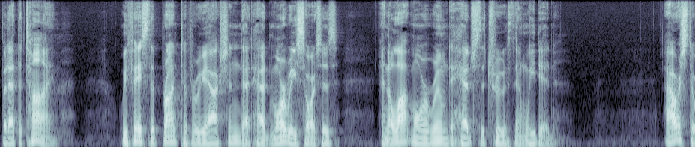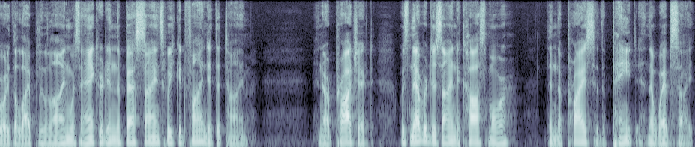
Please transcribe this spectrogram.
But at the time, we faced the brunt of a reaction that had more resources and a lot more room to hedge the truth than we did. Our story, The Light Blue Line, was anchored in the best science we could find at the time, and our project was never designed to cost more than the price of the paint and the website.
